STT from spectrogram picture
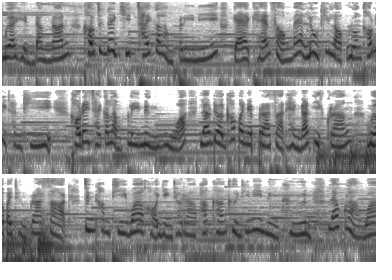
เมื่อเห็นดังนั้นเขาจึงได้คิดใช้กระหล่ำปลีนี้ แก้แค้นสองแม่ลูกที่หลอกลวงเขาในทันที เขาได้ใช้กระหล่ำปลีหนึ่งหัว แล้วเดินเข้าไปในปราสาทแห่งนั้นอีกครั้ง เมื่อไปถึงปราสาทจึงทำทีว่าขอหญิงชราพักค้างคืนที่นี่หนึ่งคืน แล้วกล่าวว่า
